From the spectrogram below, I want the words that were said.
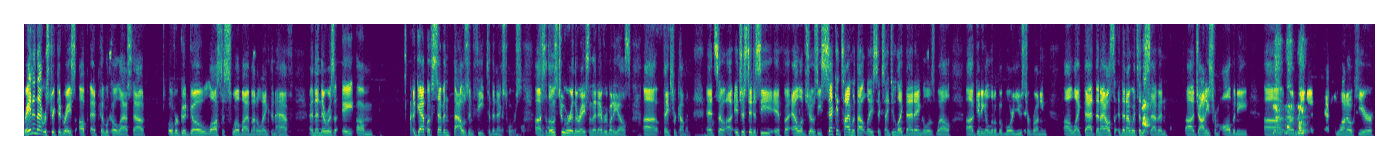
Ran in that restricted race up at Pimlico last out over good go, lost a swill by about a length and a half, and then there was a um a gap of seven thousand feet to the next horse. Uh, so those two were in the race, and then everybody else. Uh, thanks for coming. And so uh, interested to see if uh, L of Josie second time without Lasix. I do like that angle as well. Uh, getting a little bit more used to running uh, like that. Then I also then I went to the seven. Uh, Johnny's from Albany. Rodriguez. Capuano here.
